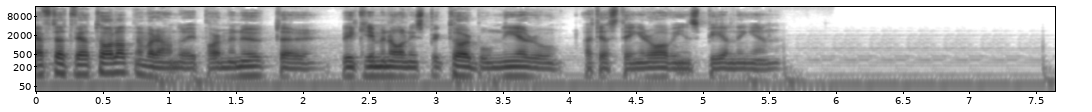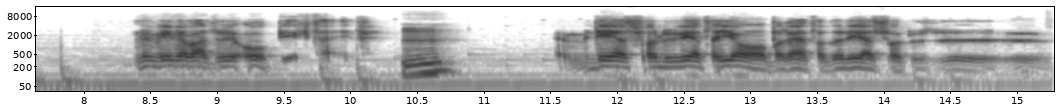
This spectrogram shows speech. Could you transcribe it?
Efter att vi har talat med varandra i ett par minuter vill kriminalinspektör Bo Nero att jag stänger av inspelningen. Nu vill jag bara att du är objektiv. Mm. Dels vad du vet vad jag har berättat och dels vad du uh,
